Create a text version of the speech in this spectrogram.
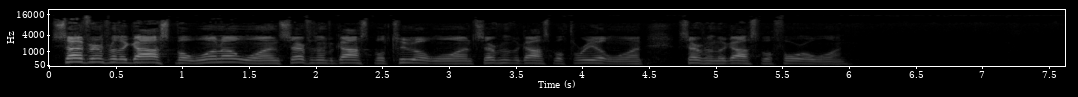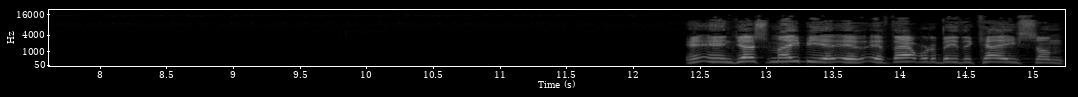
Suffering for the Gospel 101, Suffering for the Gospel 201, Suffering for the Gospel 301, Suffering for the Gospel 401. And, just maybe if, that were to be the case, some,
